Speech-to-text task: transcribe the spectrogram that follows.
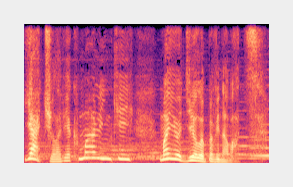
Я человек маленький, мое дело повиноваться.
